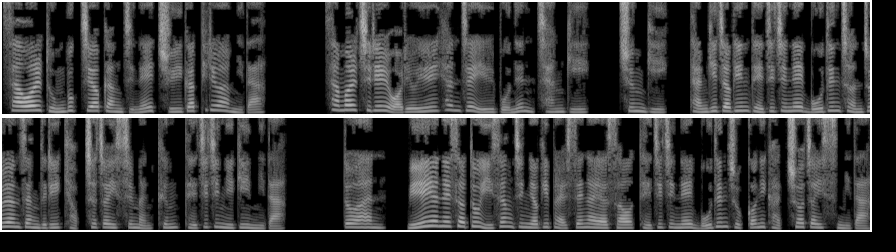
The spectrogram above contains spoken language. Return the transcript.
4월 동북지역 강진에 주의가 필요합니다. 3월 7일 월요일 현재 일본은 장기, 중기, 단기적인 대지진의 모든 전조 현상들이 겹쳐져 있을 만큼 대지진 위기입니다. 또한 미해현에서도 이상 진역이 발생하여서 대지진의 모든 조건이 갖추어져 있습니다.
